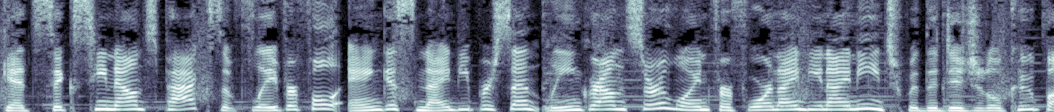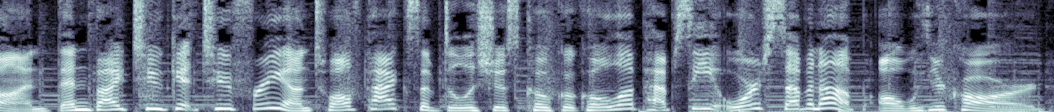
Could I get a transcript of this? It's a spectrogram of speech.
Get 16 ounce packs of flavorful Angus 90% lean ground sirloin for $4.99 each with a digital coupon. Then buy two get two free on 12 packs of delicious Coca Cola, Pepsi, or 7UP, all with your card.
